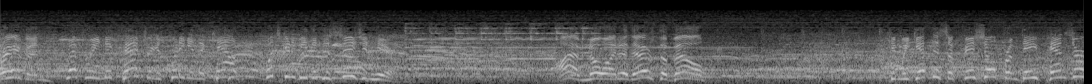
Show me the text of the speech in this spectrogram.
Raven, Referee Nick Patrick is putting in the count. What's going to be the decision here? I have no idea. There's the bell. Can we get this official from Dave Penzer?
